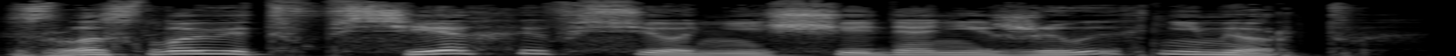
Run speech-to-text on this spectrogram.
Злословит всех и все, не щадя ни живых, ни мертвых.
